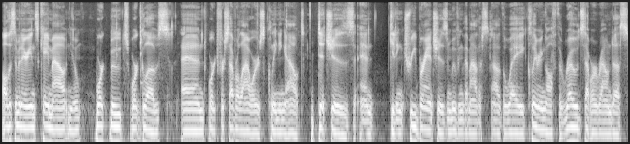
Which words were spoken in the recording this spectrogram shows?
All the seminarians came out, you know, work boots, work gloves, and worked for several hours cleaning out ditches and getting tree branches and moving them out of, out of the way, clearing off the roads that were around us.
